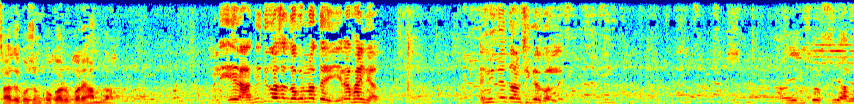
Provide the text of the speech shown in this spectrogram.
সাদেক হোসেন খোকার উপরে হামলা। মানে এই রাজনীতি করছে জগন্নাথে এটা ফাইনাল নিজে তো আমি স্বীকার করলে। আমি ই করছি আমি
